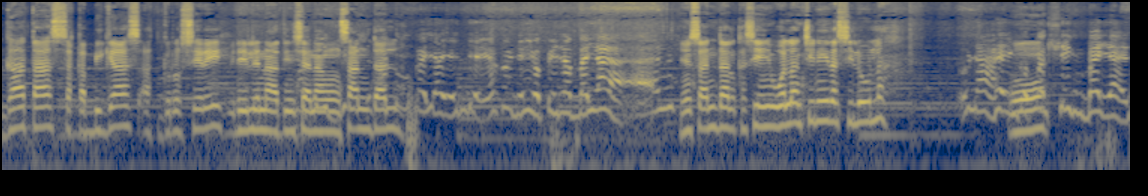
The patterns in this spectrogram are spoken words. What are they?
gatas sa kabigas at grocery. Binili natin siya ng sandal. Kaya hindi ako niyo pinabayaan. Yung sandal kasi walang chinila si Lola. Unahin Oo. ko pagsingba yan.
